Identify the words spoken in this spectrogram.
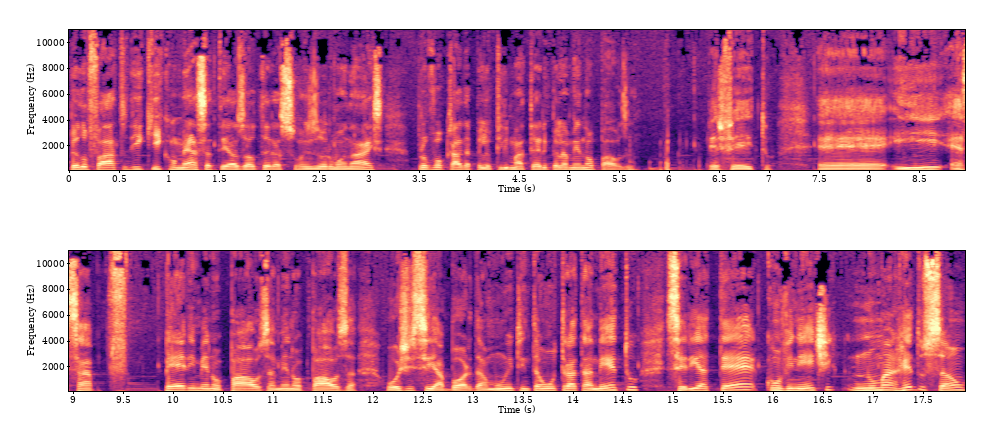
pelo fato de que começa a ter as alterações hormonais provocadas pelo climatério e pela menopausa. Perfeito. É, e essa perimenopausa, menopausa, hoje se aborda muito, então o tratamento seria até conveniente numa redução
